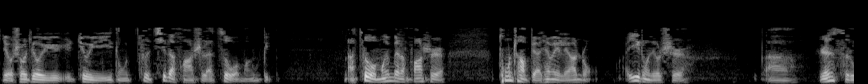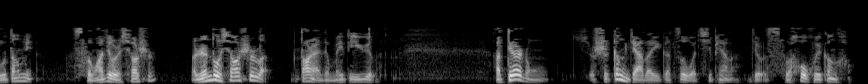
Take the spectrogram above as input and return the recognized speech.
有时候就以就以一种自欺的方式来自我蒙蔽。啊，自我蒙蔽的方式通常表现为两种，一种就是啊，人死如灯灭，死亡就是消失，人都消失了，当然就没地狱了。啊，第二种是更加的一个自我欺骗了，就是死后会更好。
